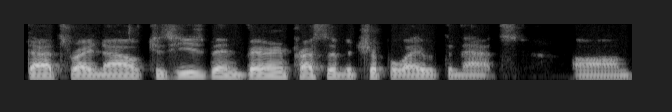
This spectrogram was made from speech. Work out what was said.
stats right now because he's been very impressive at AAA with the Nats. Um,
